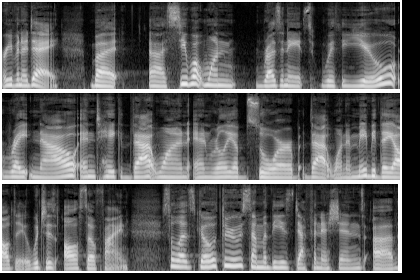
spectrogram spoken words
or even a day. But uh, see what one resonates with you right now and take that one and really absorb that one. And maybe they all do, which is also fine. So let's go through some of these definitions of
